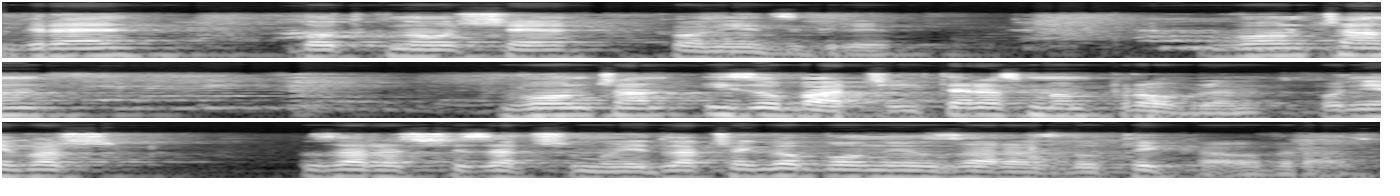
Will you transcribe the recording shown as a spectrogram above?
grę, dotknął się, koniec gry. Włączam, włączam i zobaczcie. I teraz mam problem, ponieważ zaraz się zatrzymuje. Dlaczego? Bo on ją zaraz dotyka od razu.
